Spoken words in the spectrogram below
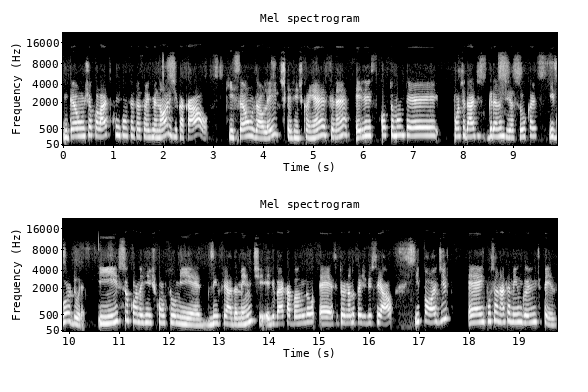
Então, chocolates com concentrações menores de cacau, que são os ao leite, que a gente conhece, né? Eles costumam ter quantidades grandes de açúcar e gordura. E isso, quando a gente consome é, desenfreadamente, ele vai acabando é, se tornando prejudicial e pode é, impulsionar também um ganho de peso,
